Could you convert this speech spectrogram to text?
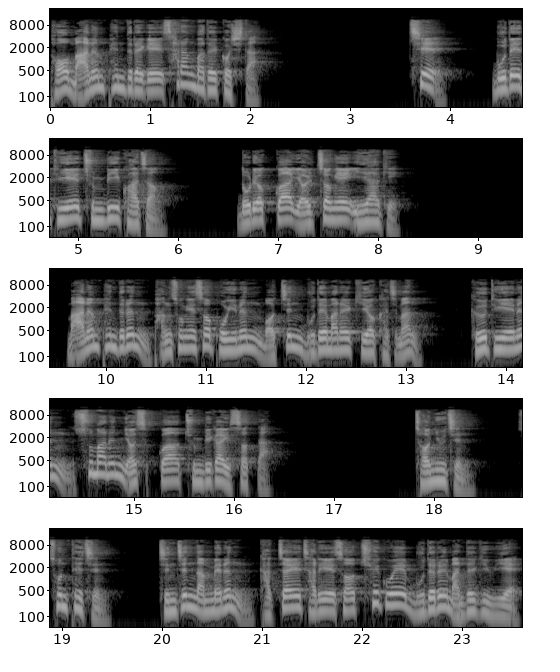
더 많은 팬들에게 사랑받을 것이다. 7. 무대 뒤의 준비 과정. 노력과 열정의 이야기. 많은 팬들은 방송에서 보이는 멋진 무대만을 기억하지만 그 뒤에는 수많은 연습과 준비가 있었다. 전유진, 손태진, 진진 남매는 각자의 자리에서 최고의 무대를 만들기 위해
